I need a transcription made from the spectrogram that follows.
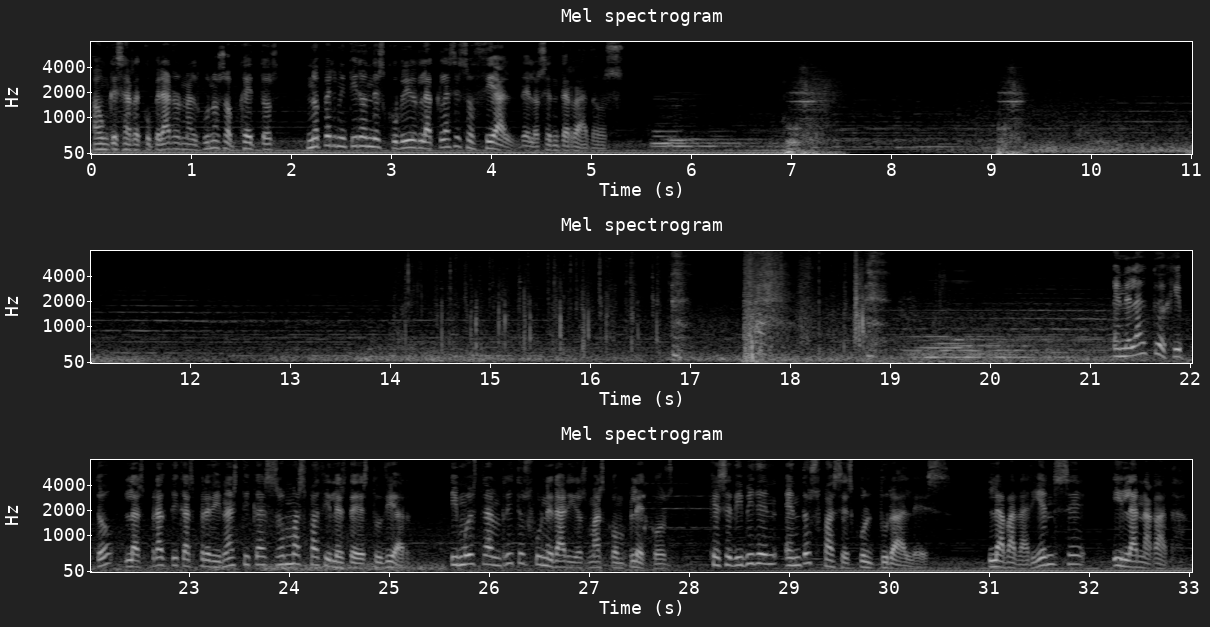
Aunque se recuperaron algunos objetos, no permitieron descubrir la clase social de los enterrados. En el Alto Egipto, las prácticas predinásticas son más fáciles de estudiar y muestran ritos funerarios más complejos que se dividen en dos fases culturales, la badariense y la nagada.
